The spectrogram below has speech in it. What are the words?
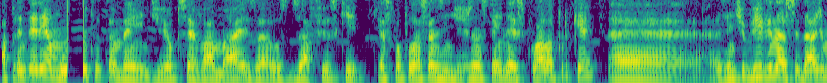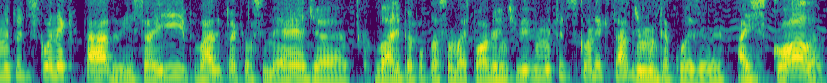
aprenderia muito também de observar mais uh, os desafios que, que as populações indígenas têm na escola, porque é, a gente vive na cidade muito desconectado. Isso aí vale para a classe média, vale para a população mais pobre. A gente vive muito desconectado de muita coisa, né? A escola,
